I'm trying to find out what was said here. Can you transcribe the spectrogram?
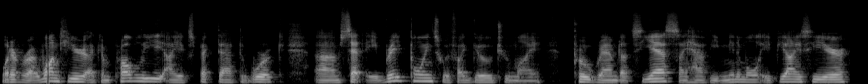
whatever I want here. I can probably, I expect that to work, um, set a breakpoint. So if I go to my program.cs, I have the minimal APIs here.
